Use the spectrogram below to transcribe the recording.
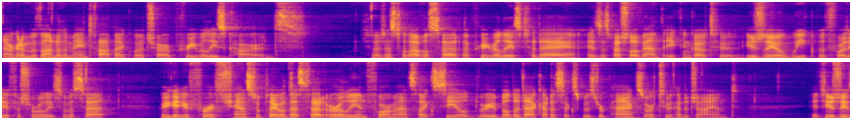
Now we're going to move on to the main topic, which are pre-release cards. So just to level set, a pre-release today is a special event that you can go to, usually a week before the official release of a set where you get your first chance to play with that set early in formats like Sealed, where you build a deck out of six booster packs, or Two Headed Giant. It's usually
